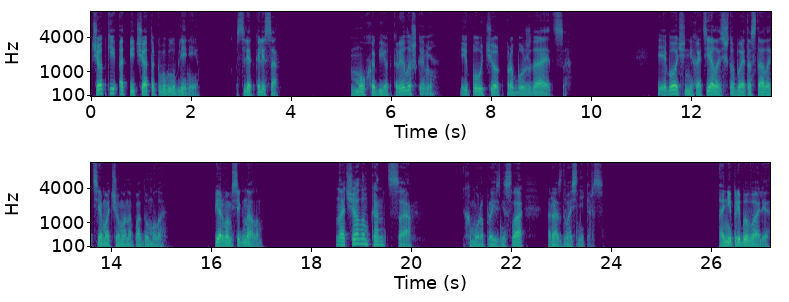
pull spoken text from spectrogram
Четкий отпечаток в углублении. След колеса. Муха бьет крылышками, и паучок пробуждается. Ей бы очень не хотелось, чтобы это стало тем, о чем она подумала первым сигналом. «Началом конца», — хмуро произнесла раз-два Сникерс. Они пребывали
